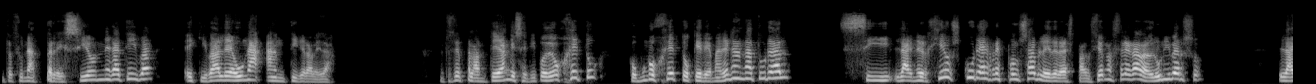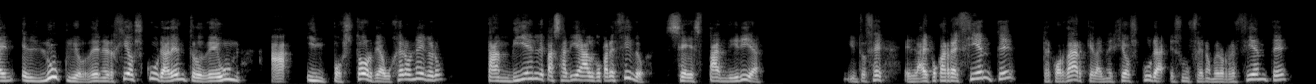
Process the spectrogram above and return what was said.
Entonces, una presión negativa equivale a una antigravedad. Entonces, plantean ese tipo de objeto como un objeto que de manera natural, si la energía oscura es responsable de la expansión acelerada del universo, el núcleo de energía oscura dentro de un impostor de agujero negro también le pasaría algo parecido, se expandiría y entonces, en la época reciente, recordar que la energía oscura es un fenómeno reciente,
